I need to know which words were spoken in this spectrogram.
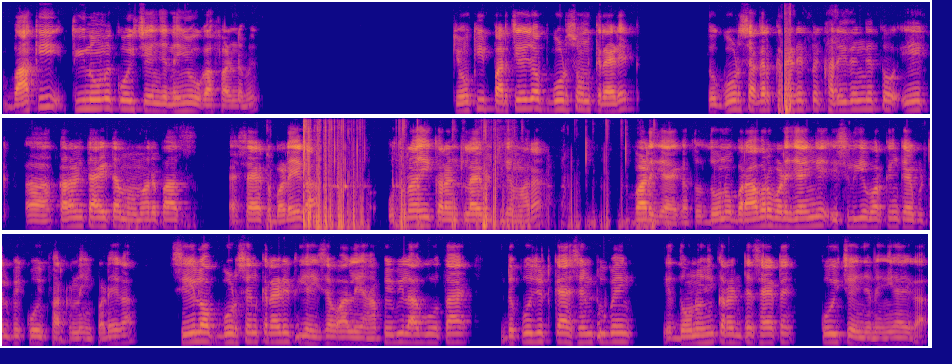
बाकी तीनों में कोई चेंज नहीं होगा फंड में। क्योंकि purchase of goods on credit तो गुड्स अगर क्रेडिट पे खरीदेंगे तो एक करंट आइटम हमारे पास एसेट बढ़ेगा, उतना ही करंट लाइबिलिटी हमारा बढ़ जाएगा। तो दोनों बराबर बढ़ जाएँगे, इसलिए वर्किंग कैपिटल पे कोई फ़र्क नहीं पड़ेगा। Sale of goods and credit, यही सवाल यहाँ पे भी लागू होता है। डिपोजिट कैश इन टू बैंक, ये दोनों ही करंट एसेट हैं, कोई चेंज नहीं आएगा।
